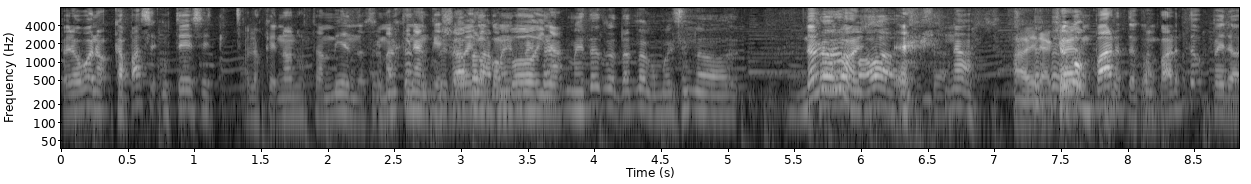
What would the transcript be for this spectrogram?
Pero bueno, capaz ustedes, los que no nos están viendo, se imaginan está- que yo vengo con me- me boina. está- Me está tratando como diciendo. No, no, no. pavadas, o sea. no. A ver, Yo comparto, comparto, pero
